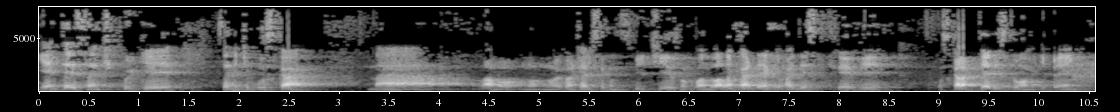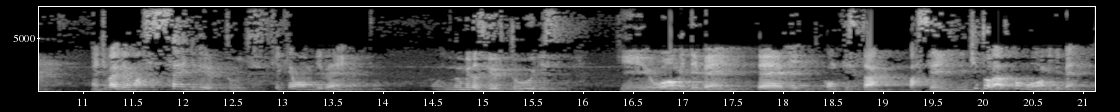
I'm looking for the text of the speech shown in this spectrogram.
E é interessante porque se a gente buscar na, lá no, no, no, Evangelho segundo o Espiritismo, quando Allan Kardec vai descrever os caracteres do homem de bem, a gente vai ver uma série de virtudes. O que é o homem de bem? Então, inúmeras virtudes que o homem de bem deve conquistar para ser intitulado como homem de bem.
